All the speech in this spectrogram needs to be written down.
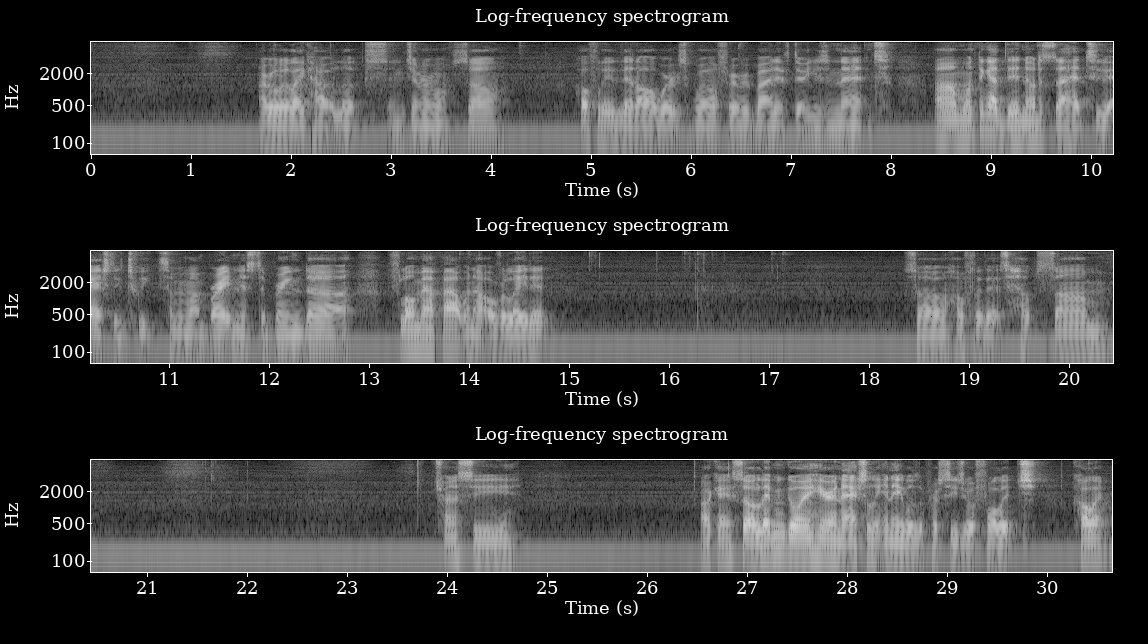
I really like how it looks in general, so hopefully that all works well for everybody if they're using that. Um, one thing I did notice I had to actually tweak some of my brightness to bring the flow map out when I overlaid it. So hopefully that's helped some. trying to see. Okay, so let me go in here and actually enable the procedural foliage color.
